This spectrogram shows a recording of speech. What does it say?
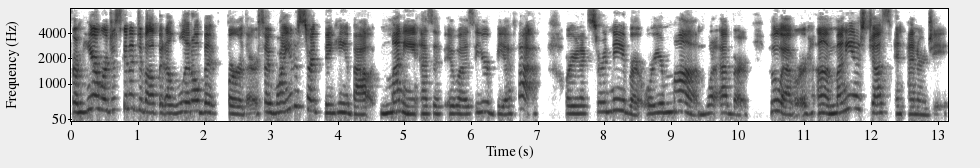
From here, we're just going to develop it a little bit further. So, I want you to start thinking about money as if it was your BFF or your next door neighbor or your mom, whatever, whoever. Um, money is just an energy.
